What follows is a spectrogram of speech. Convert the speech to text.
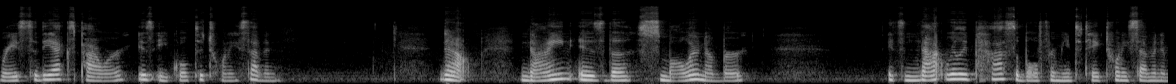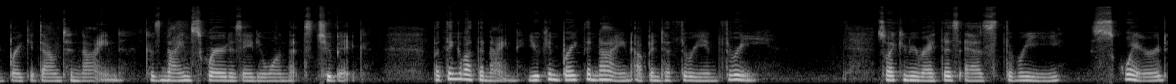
raised to the x power is equal to 27. Now, 9 is the smaller number. It's not really possible for me to take 27 and break it down to 9, because 9 squared is 81. That's too big. But think about the 9. You can break the 9 up into 3 and 3. So I can rewrite this as 3 squared.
